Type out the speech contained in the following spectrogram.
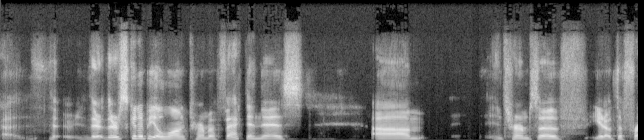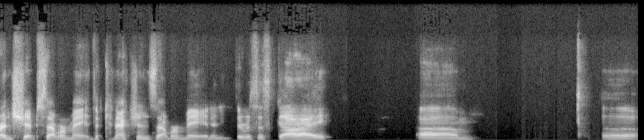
uh, th- there, there's going to be a long-term effect in this. Um, in terms of you know the friendships that were made the connections that were made and there was this guy um uh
